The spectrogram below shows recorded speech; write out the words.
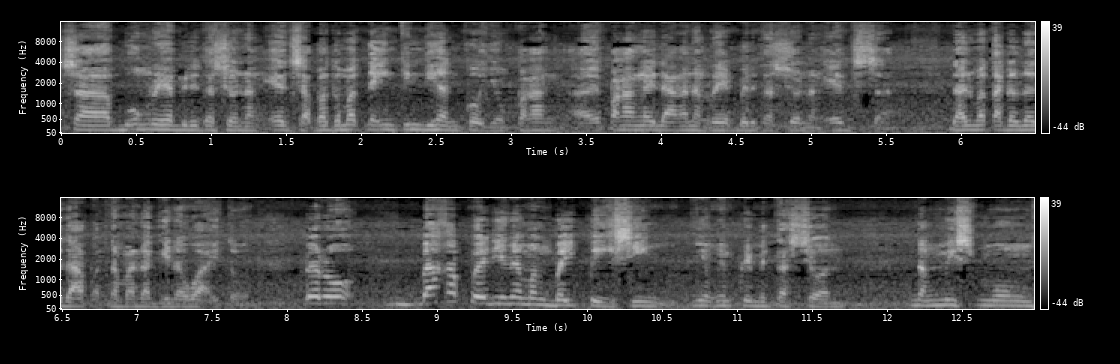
sa buong rehabilitasyon ng EDSA? Bagamat naintindihan ko yung pangang, ah, pangangailangan ng rehabilitasyon ng EDSA dahil matagal na dapat naman na ginawa ito. Pero baka pwede namang bypacing yung implementasyon ng mismong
